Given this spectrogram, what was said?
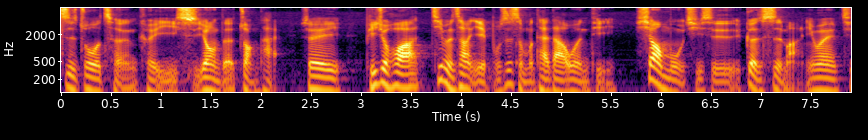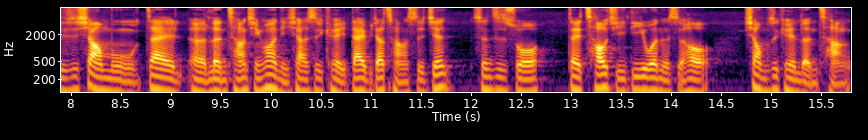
制作成可以使用的状态。所以啤酒花基本上也不是什么太大问题。酵母其实更是嘛，因为其实酵母在呃冷藏情况底下是可以待比较长时间，甚至说。在超级低温的时候，酵母是可以冷藏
